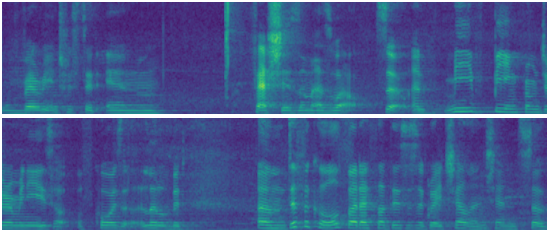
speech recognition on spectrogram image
very interested in fascism as well. So, and me being from Germany is, of course, a little bit um, difficult, but I thought this is a great challenge, and so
